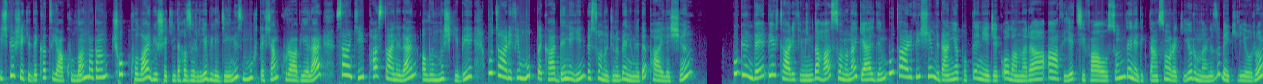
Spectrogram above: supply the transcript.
Hiçbir şekilde katı yağ kullanmadan çok kolay bir şekilde hazırlayabileceğiniz muhteşem kurabiyeler. Sanki pastaneden alınmış gibi. Bu tarifi mutlaka deneyin ve sonucunu benimle de paylaşın. Bugün de bir tarifimin daha sonuna geldim. Bu tarifi şimdiden yapıp deneyecek olanlara afiyet şifa olsun. Denedikten sonraki yorumlarınızı bekliyorum.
